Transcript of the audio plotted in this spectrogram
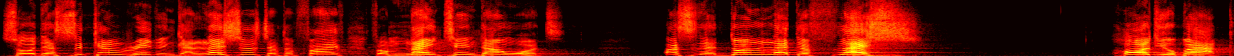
So the second reading, Galatians chapter 5, from 19 downwards. I said, don't let the flesh hold you back.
